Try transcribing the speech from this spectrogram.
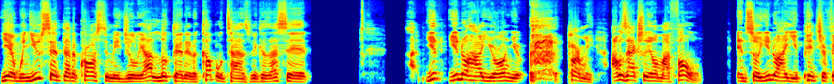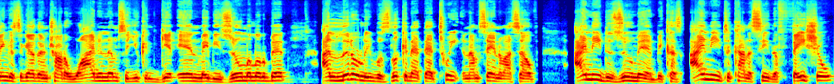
yeah, when you sent that across to me, Julie, I looked at it a couple of times because I said, you, you know how you're on your, pardon me, I was actually on my phone, and so you know how you pinch your fingers together and try to widen them so you can get in, maybe zoom a little bit. I literally was looking at that tweet and I'm saying to myself, I need to zoom in because I need to kind of see the facial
